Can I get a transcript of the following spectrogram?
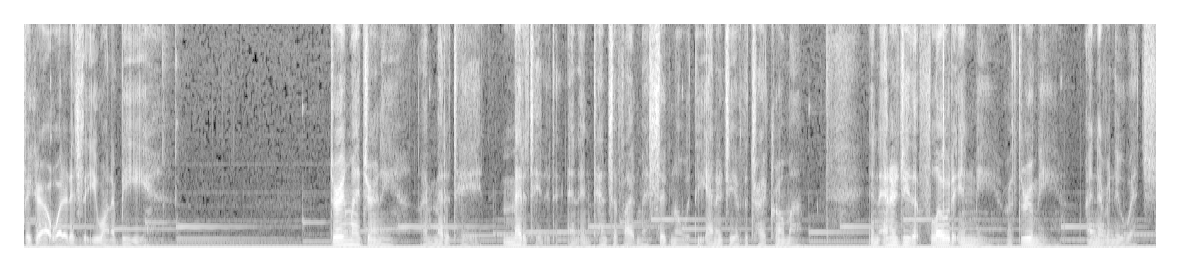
figure out what it is that you want to be. During my journey, I meditate, meditated and intensified my signal with the energy of the trichroma, an energy that flowed in me or through me, I never knew which.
